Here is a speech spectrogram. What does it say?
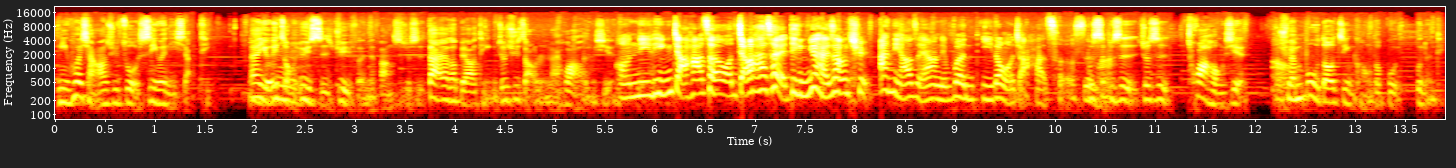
你会想要去做，是因为你想停。那有一种玉石俱焚的方式，就是大家都不要停，就去找人来画红线。哦，你停脚踏车，我脚踏车也停，你还上去啊？你要怎样？你不能移动我脚踏车，是不是不是，就是画红线。全部都进空，都不不能停。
